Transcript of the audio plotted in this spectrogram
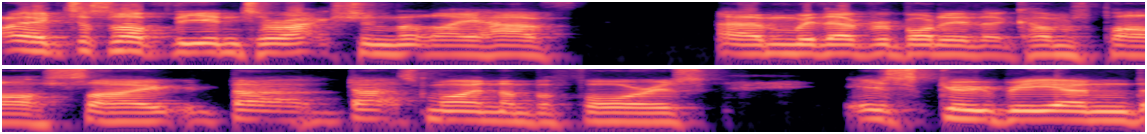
I, I just love the interaction that they have um, with everybody that comes past. So that that's my number four is is Scooby and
